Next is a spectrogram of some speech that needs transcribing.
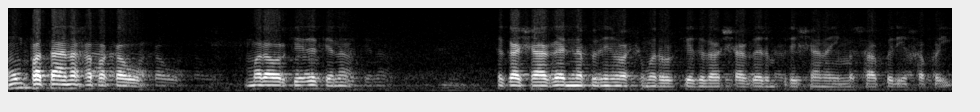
هم په تا نه خفه کاوه مرور کېده ته نه ځکه شاګرد نه په ځینې وخت کې مرور کېدل او شاګرد هم پریشانه وي مسافر یې خفه وي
